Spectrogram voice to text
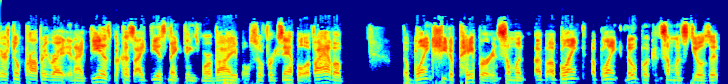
there's no property right in ideas because ideas make things more valuable? So, for example, if I have a a blank sheet of paper and someone a, a blank a blank notebook and someone steals it,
